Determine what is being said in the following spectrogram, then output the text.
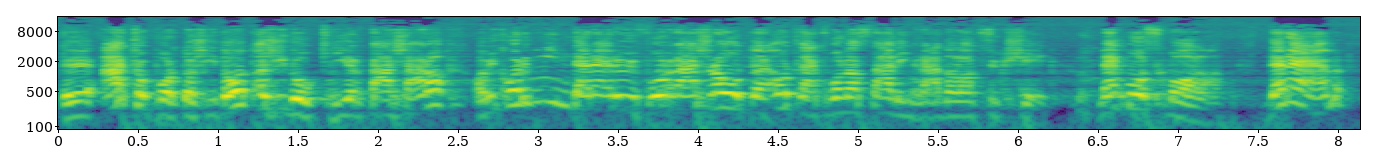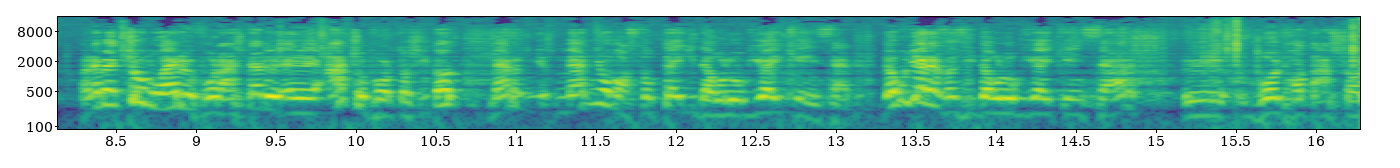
ö, átcsoportosított a zsidók kiirtására, amikor minden erőforrásra ott, ott lett volna Stalingrád alatt szükség. Meg Moszkva alatt. De nem, hanem egy csomó erőforrást elő, átcsoportosított, mert, mert nyomasztotta egy ideológiai kényszer. De ugyanez az ideológiai kényszer ö, volt hatással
